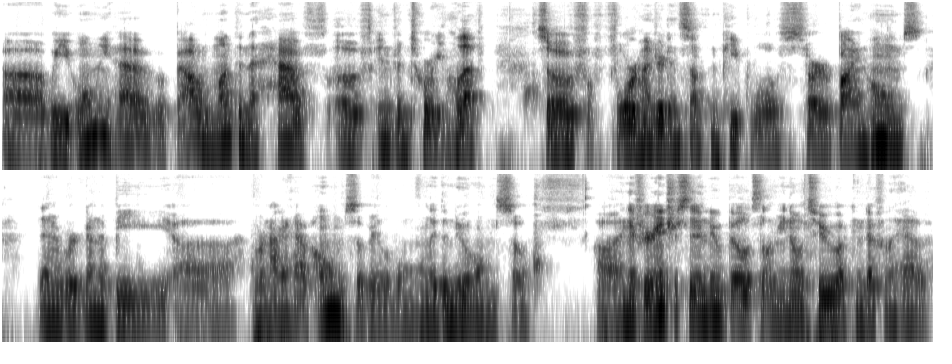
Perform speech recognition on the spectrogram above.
uh, we only have about a month and a half of inventory left. So if 400 and something people start buying homes, then we're gonna be uh, we're not gonna have homes available, only the new homes. So, uh, and if you're interested in new builds, let me know too. I can definitely have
